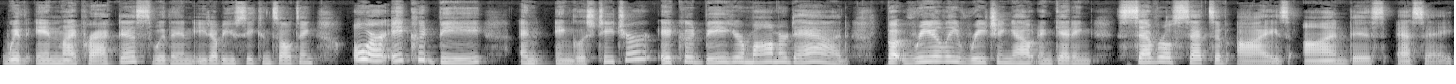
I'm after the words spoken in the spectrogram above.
within my practice, within EWC Consulting, or it could be an English teacher, it could be your mom or dad, but really reaching out and getting several sets of eyes on this essay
